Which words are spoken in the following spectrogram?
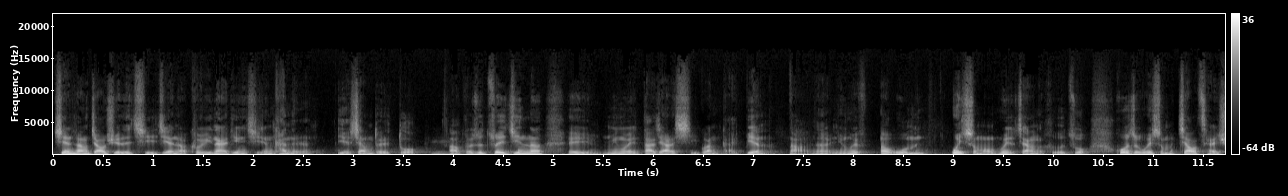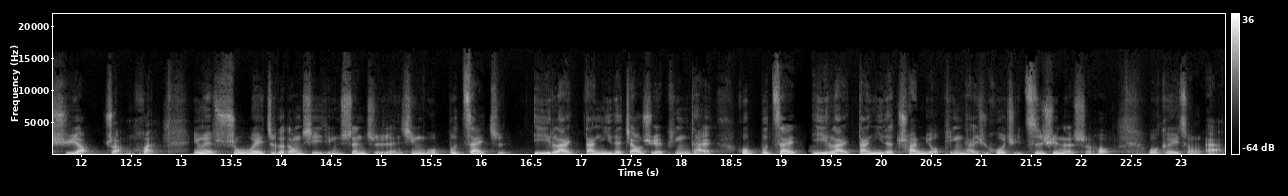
线上教学的期间呢，COVID-19 期间看的人也相对多啊。可是最近呢，诶，因为大家的习惯改变了啊，那你会呃，我们为什么会有这样的合作，或者为什么教材需要转换？因为数位这个东西已经深植人心，我不再只。依赖单一的教学平台，或不再依赖单一的串流平台去获取资讯的时候，我可以从 App，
